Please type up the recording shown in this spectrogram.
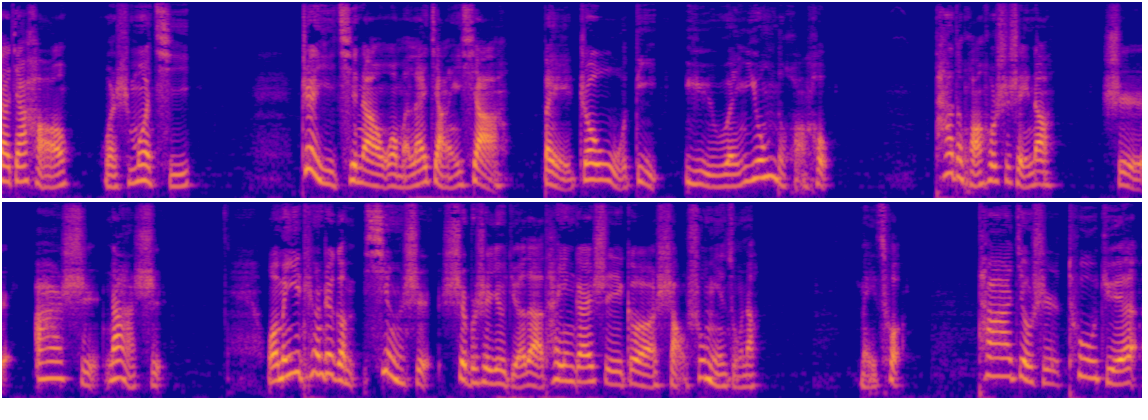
大家好，我是莫奇。这一期呢，我们来讲一下北周武帝宇文邕的皇后。他的皇后是谁呢？是阿史那氏。我们一听这个姓氏，是不是就觉得她应该是一个少数民族呢？没错，她就是突厥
